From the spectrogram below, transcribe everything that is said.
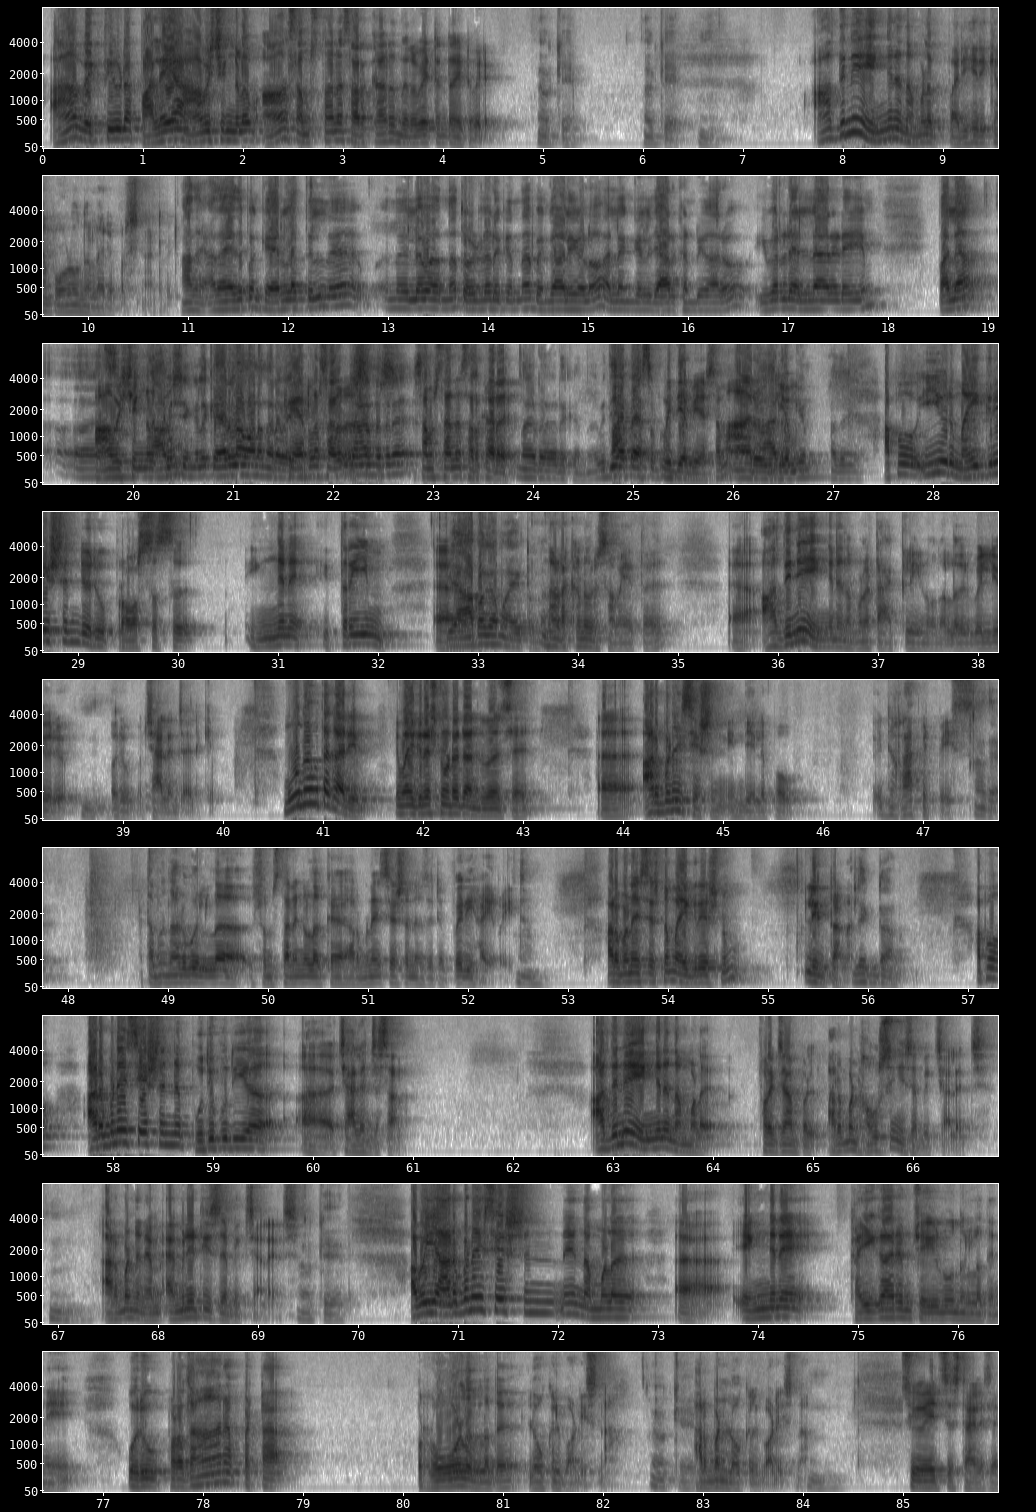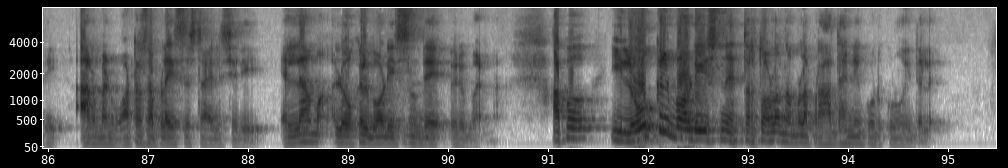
ആ വ്യക്തിയുടെ പല ആവശ്യങ്ങളും ആ സംസ്ഥാന സർക്കാർ നിറവേറ്റേണ്ടതായിട്ട് വരും. ഓക്കെ ഓക്കെ അതിനെ എങ്ങനെ നമ്മൾ പരിഹരിക്കാൻ പോകണമെന്നുള്ളൊരു പ്രശ്നമായിട്ട് വരും. അതെ അതായത് ഇപ്പം കേരളത്തിൽ വന്ന് തൊഴിലെടുക്കുന്ന ബംഗാളികളോ അല്ലെങ്കിൽ ജാർഖണ്ഡുകാരോ ഇവരുടെ എല്ലാവരുടെയും പല ആവശ്യങ്ങൾ ആവശ്യങ്ങൾ കേരളമാണ് കേരള സംസ്ഥാന സർക്കാർ വിദ്യാഭ്യാസം. വിദ്യാഭ്യാസം ആരോഗ്യം. അപ്പോൾ ഈ ഒരു മൈഗ്രേഷന്റെ ഒരു പ്രോസസ്സ് ഇങ്ങനെ ഇത്രയും വ്യാപകമായിട്ട് വ്യാപകമായിട്ടുള്ള നടക്കുന്ന ഒരു സമയത്ത് അതിനെ എങ്ങനെ നമ്മൾ ടാക്കിൾ ചെയ്യണമെന്നുള്ളത് ഒരു വലിയൊരു ഒരു ചാലഞ്ച് ആയിരിക്കും. മൂന്നാമത്തെ കാര്യം ഈ മൈഗ്രേഷനോട് അനുബന്ധിച്ച് അർബണൈസേഷൻ ഇന്ത്യയിൽ ഇപ്പോൾ ഇൻ റാപ്പിഡ് പേസ് അതെ. തമിഴ്നാട് പോലുള്ള സംസ്ഥാനങ്ങളിലൊക്കെ urbanisation is it a very high rate അർബണൈസേഷനും മൈഗ്രേഷനും ലിങ്ക്ഡ് ആണ്. ലിങ്ക്ഡ് ആണ്. അപ്പോൾ അർബണൈസേഷന് പുതിയ പുതിയ ചാലഞ്ചസ് ആണ്. അതിനെ എങ്ങനെ നമ്മൾ for example urban housing is a big challenge urban amenity is a big challenge okay അപ്പോൾ ഈ അർബണൈസേഷനെ നമ്മൾ എങ്ങനെ കൈകാര്യം ചെയ്യണു എന്നുള്ളതിനെ ഒരു പ്രധാനപ്പെട്ട റോളുള്ളത് ലോക്കൽ ബോഡീസിനാണ് അർബൺ ലോക്കൽ ബോഡീസിനാണ് സ്യൂവേജ് സിസ്റ്റം ആയാലും ശരി അർബൺ വാട്ടർ സപ്ലൈ സിസ്റ്റം ആയാലും ശരി എല്ലാം ലോക്കൽ ബോഡീസിന്റെ ഒരു വേണം അപ്പോൾ ഈ ലോക്കൽ ബോഡീസിന് എത്രത്തോളം നമ്മൾ പ്രാധാന്യം കൊടുക്കുന്നു ഇതിൽ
